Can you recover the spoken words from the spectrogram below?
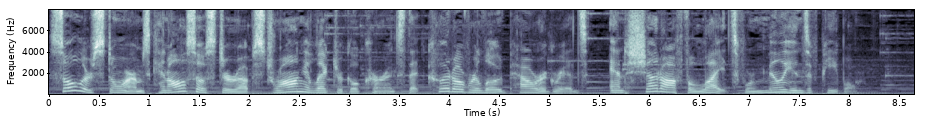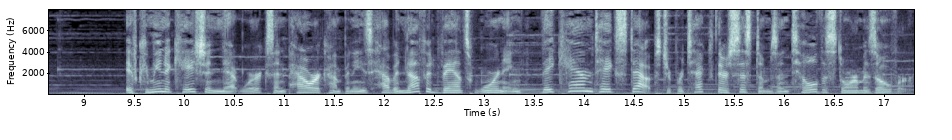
Solar storms can also stir up strong electrical currents that could overload power grids and shut off the lights for millions of people. If communication networks and power companies have enough advance warning, they can take steps to protect their systems until the storm is over.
